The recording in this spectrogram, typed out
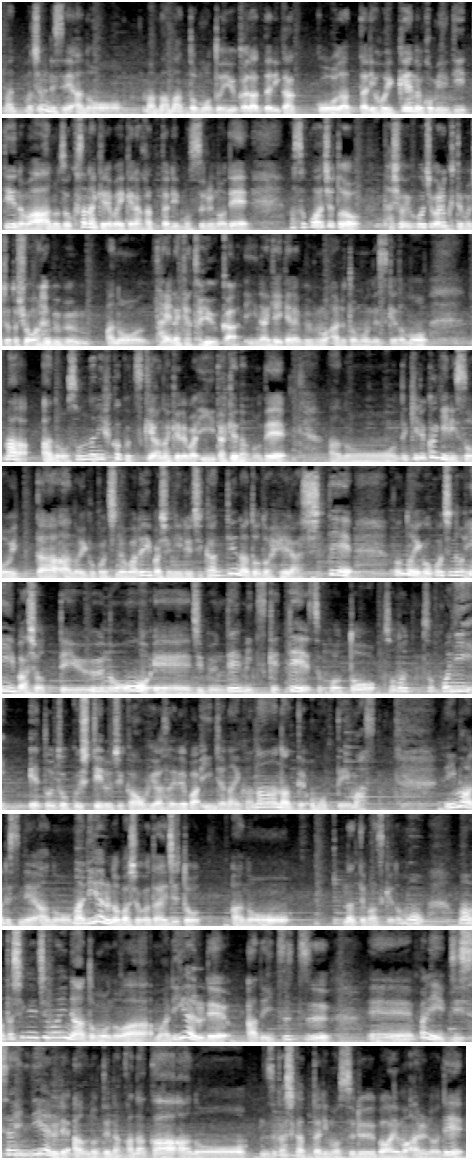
まあ、もちろんですねあの、まあ、ママ友というかだったり学校だったり保育園のコミュニティっていうのはあの属さなければいけなかったりもするので、まあ、そこはちょっと多少居心地悪くてもちょっとしょうがない部分あの耐えなきゃというかいなきゃいけない部分もあると思うんですけども、まあ、あのそんなに深く付き合わなければいいだけなのであのできる限りそういったあの居心地の悪い場所にいる時間っていうのはどんどん減らしてどんどん居心地のいい場所っていうのを、えー、自分で見つけてそことそのそこに、えーと、属している時間を増やさせればいいんじゃないかななんて思っています。で今はですねあの、まあ、リアルの場所が大事とあのなってますけども、まあ、私が一番いいなと思うのは、まあ、リアルでありつつ、えー、やっぱり実際にリアルで会うのってなかなかあの難しかったりもする場合もあるので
